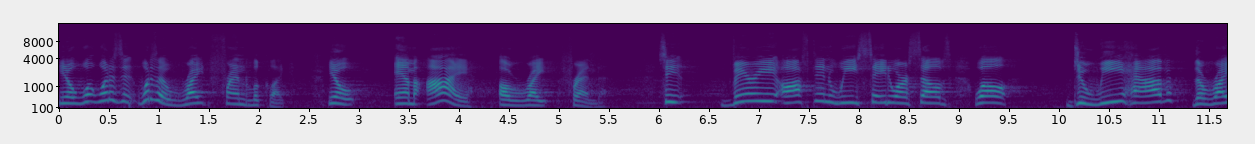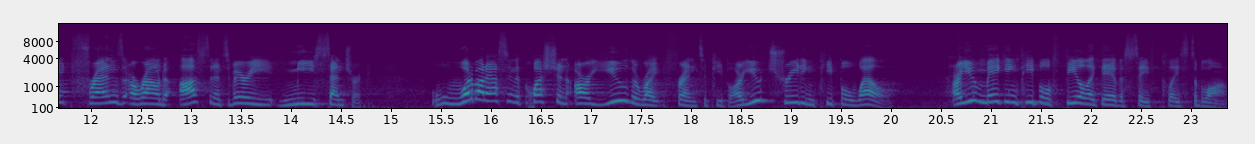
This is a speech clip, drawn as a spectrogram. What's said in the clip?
you know, what, what is it? What does a right friend look like? You know, am I a right friend? See, very often we say to ourselves, well, do we have the right friends around us? And it's very me centric. What about asking the question are you the right friend to people? Are you treating people well? Are you making people feel like they have a safe place to belong?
